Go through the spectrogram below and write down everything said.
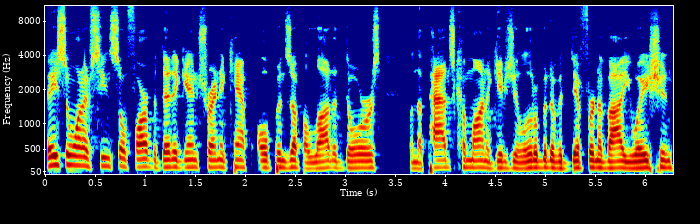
based on what I've seen so far. But then again, training camp opens up a lot of doors. When the pads come on, it gives you a little bit of a different evaluation.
